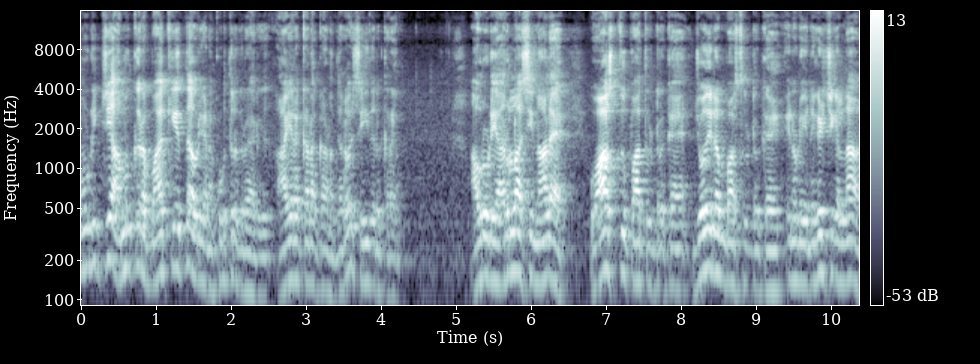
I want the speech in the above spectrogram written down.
பிடிச்சி அமுக்கிற பாக்கியத்தை அவர் எனக்கு கொடுத்துருக்கிறாரு. ஆயிரக்கணக்கான தடவை செய்திருக்கிறேன். அவருடைய அருளாசினால் வாஸ்து பார்த்துக்கிட்டு இருக்கேன் ஜோதிடம் பார்த்துக்கிட்டு இருக்கேன் என்னுடைய நிகழ்ச்சிகள்லாம்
